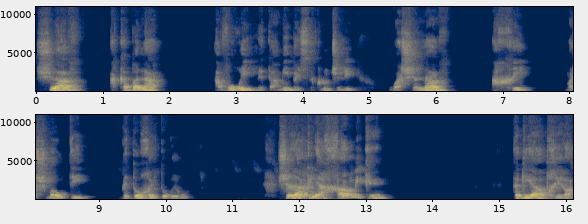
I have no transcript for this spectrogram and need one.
שלב הקבלה עבורי, לטעמי, בהסתכלות שלי, הוא השלב הכי משמעותי בתוך ההתעוררות. שרק לאחר מכן תגיע הבחירה.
